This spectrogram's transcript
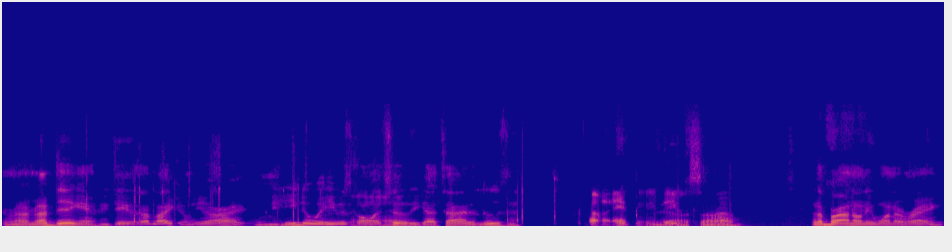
And I, and I dig Anthony Davis. I like him. He all right. I mean, he knew where he was going too. He got tired of losing. Uh, Anthony You know, Davis. so LeBron only won a ring.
